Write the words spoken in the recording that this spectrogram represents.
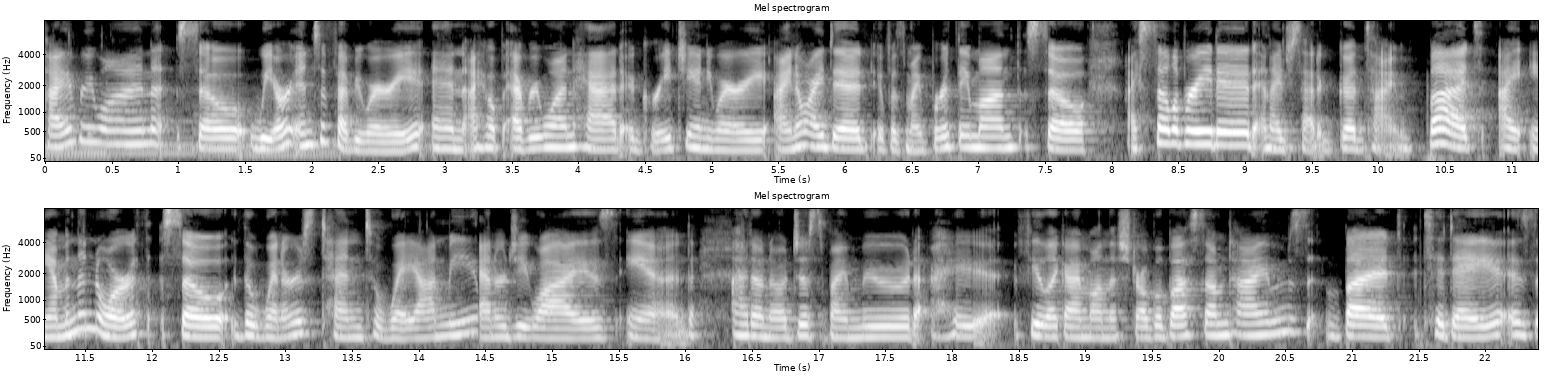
Hi, everyone. So, we are into February, and I hope everyone had a great January. I know I did. It was my birthday month, so I celebrated and I just had a good time. But I am in the north, so the winters tend to weigh on me energy wise, and I don't know, just my mood. I feel like I'm on the struggle bus sometimes, but today is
